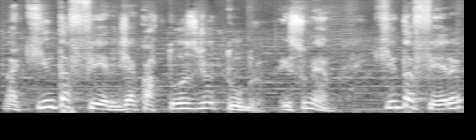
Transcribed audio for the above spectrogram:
na quinta-feira, dia 14 de outubro. Isso mesmo. Quinta-feira,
